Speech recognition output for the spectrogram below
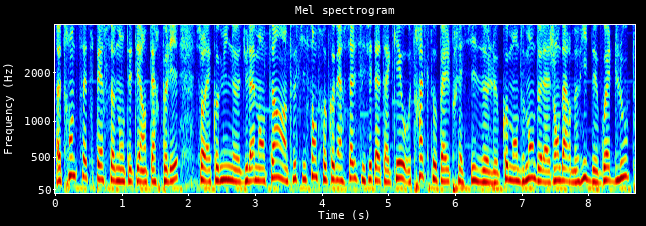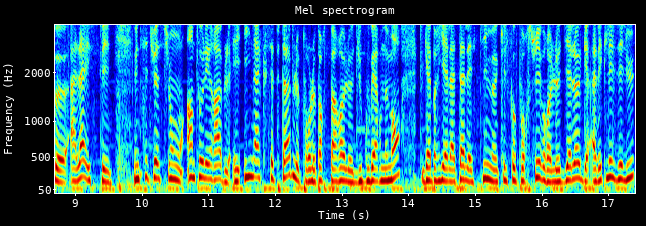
37 personnes ont été interpellées. Sur la commune du Lamentin, un petit centre commercial s'est fait attaquer au tractopelle, précise le commandement de la gendarmerie de Guadeloupe à l'AFP. Une situation intolérable et inacceptable pour le porte-parole du gouvernement. Gabriel Attal estime qu'il faut poursuivre le dialogue avec les élus.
